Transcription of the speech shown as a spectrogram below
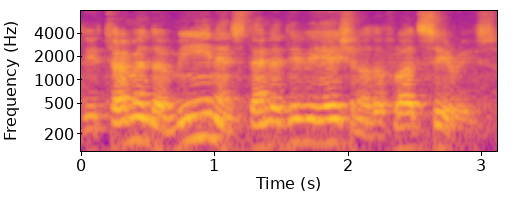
Determine the mean and standard deviation of the flood series.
